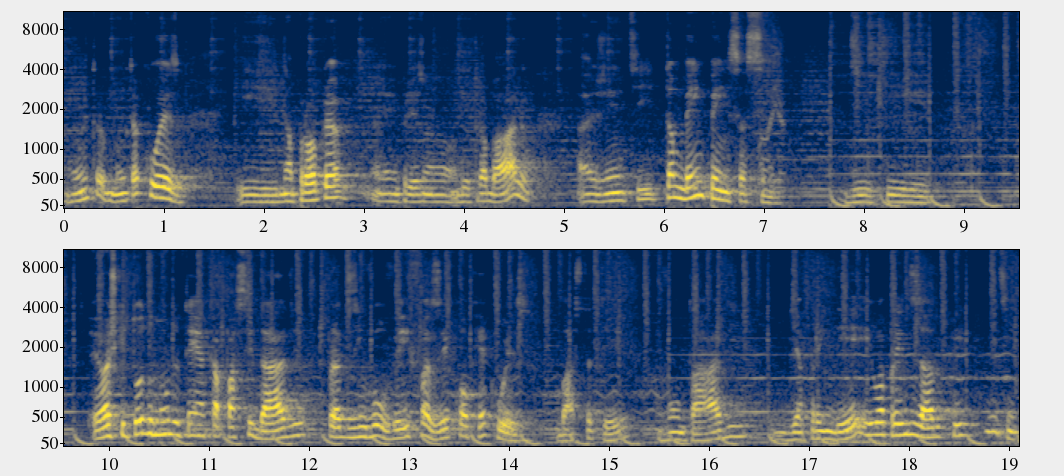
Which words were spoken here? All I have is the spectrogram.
muita, muita coisa. E na própria eh, empresa onde eu trabalho, a gente também pensa assim, de que eu acho que todo mundo tem a capacidade para desenvolver e fazer qualquer coisa. Basta ter vontade de aprender e o aprendizado que assim.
